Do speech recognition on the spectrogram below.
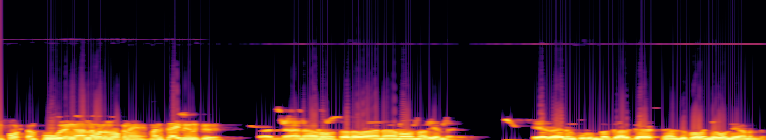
പൊട്ടം പൂരം കാണുന്ന പോലെ നോക്കണേ? മനസ്സിലായില്ലേ നിനക്ക്? തല്ലാനാണോ തടവാനാണോ എന്നറിയണ്ടേ? ഏതായാലും കുടുംബക്കാർക്ക് ഞാനിത് പറഞ്ഞ കൊള്ളിയാണല്ലോ.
